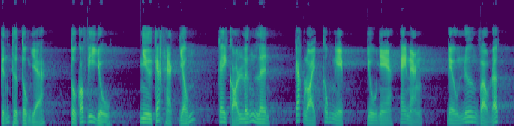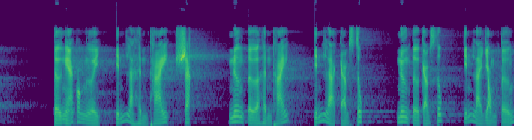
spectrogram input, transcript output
Kính thưa tôn giả, tôi có ví dụ như các hạt giống, cây cỏ lớn lên, các loại công nghiệp, dù nhẹ hay nặng, đều nương vào đất. Tự ngã con người chính là hình thái sắc, nương tựa hình thái chính là cảm xúc. Nương tựa cảm xúc chính là dòng tưởng.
